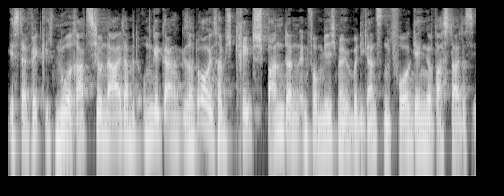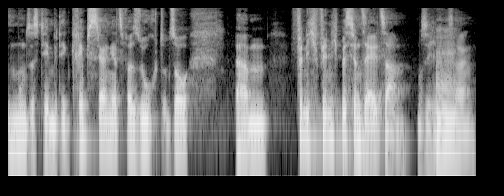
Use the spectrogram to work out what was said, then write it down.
ist er wirklich nur rational damit umgegangen und gesagt, oh, jetzt habe ich Krebs, spannend, dann informiere ich mich über die ganzen Vorgänge, was da das Immunsystem mit den Krebszellen jetzt versucht und so. Ähm, finde ich, finde ich ein bisschen seltsam, muss ich ehrlich mhm. sagen.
